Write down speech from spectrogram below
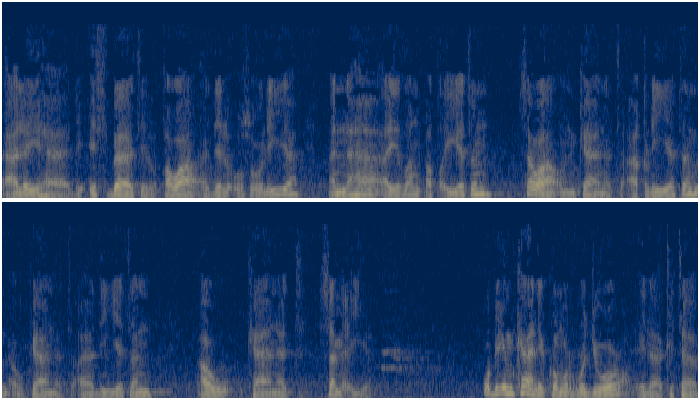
عليها لإثبات القواعد الأصولية أنها أيضا قطعية. سواء كانت عقلية أو كانت عادية أو كانت سمعية. وبإمكانكم الرجوع إلى كتاب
